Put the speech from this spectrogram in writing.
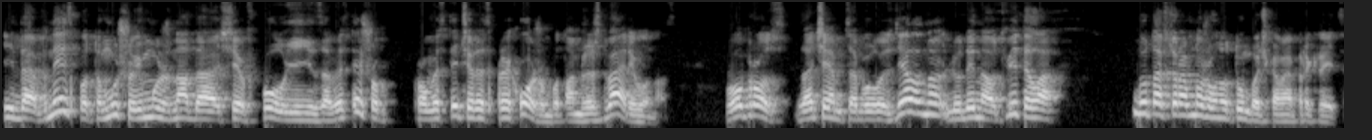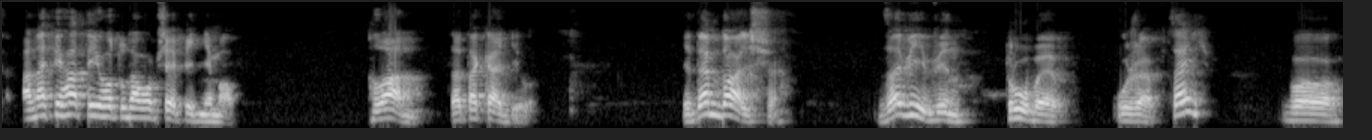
іде вниз, тому що йому ж треба ще в пол її завести, щоб провести через прихожу, бо там же ж двері у нас. Вопрос, зачем це було зроблено, людина відповіла, ну та все одно ж воно тумбочками прикриється. А нафіга ти його туди взагалі піднімав? Ладно, це таке діло. Йдемо далі. Завів він труби уже в цей, в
